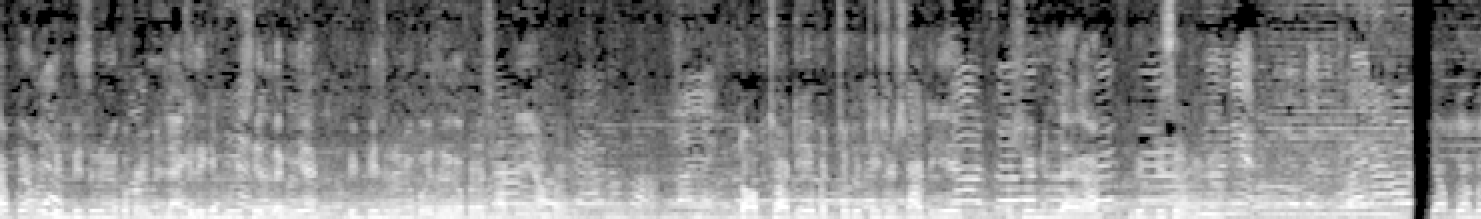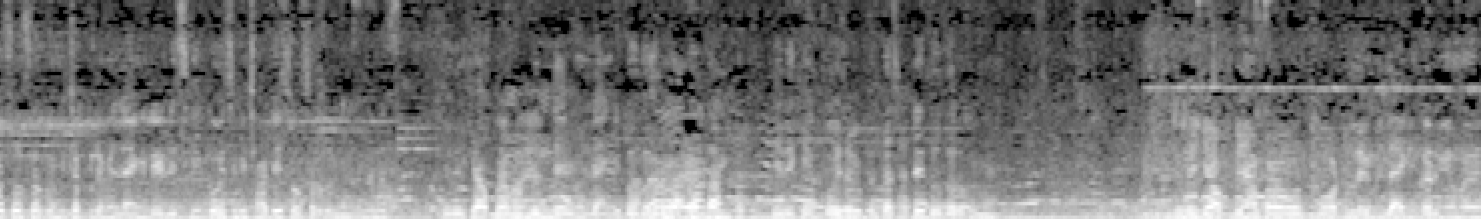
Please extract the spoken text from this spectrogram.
आपको यहाँ पे बीस रुपये में कपड़े मिल जाएँगे। देखिए पूरी सेल लगी है। बीस बीस रुपये में कोई सा कपड़ा छाटी है यहाँ पर। टॉप छाटी है बच्चों की टी शर्ट छाटी है कुछ भी मिल जाएगा बीस रुपये में। देखिए, आपको यहाँ पर सौ सौ रुपये में चप्पलें मिल जाएँगी लेडीज़ की, कोई सी भी छाटी सौ सौ रुपये में। ये देखिए, आपको यहाँ पर बिंदे भी मिल जाएँगी, दो दो रुपये था ये देखिए, कोई सा भी पत्ता छाटी दो दो रुपये में। ये देखिए, आपको यहाँ पर बॉटलें भी मिल जाएँगी गर्मियों में,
